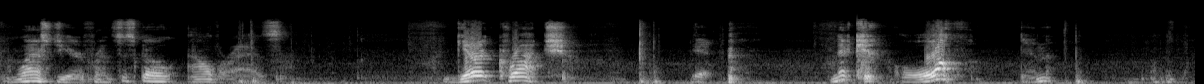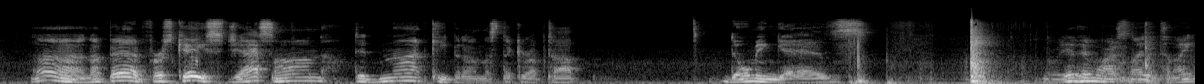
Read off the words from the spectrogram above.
from last year, Francisco Alvarez. Garrett Crotch. Yeah. Nick Lofton. Ah, not bad. First case. Jason did not keep it on the sticker up top. Dominguez. We hit him last night and tonight.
